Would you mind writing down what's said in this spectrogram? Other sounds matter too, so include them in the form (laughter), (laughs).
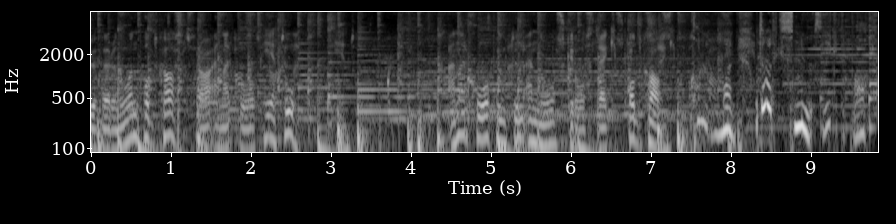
Du hører nå en podkast fra NRK P2. nrk.no-podkast. Kom an, mann. Og da måtte jeg snu, så gikk jeg tilbake.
